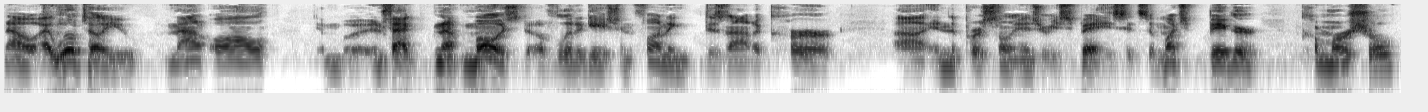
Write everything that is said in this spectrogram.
Now, I will tell you, not all, in fact, not most of litigation funding does not occur uh, in the personal injury space. It's a much bigger commercial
